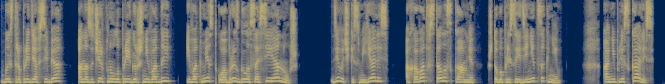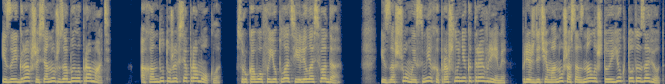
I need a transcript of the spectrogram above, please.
Быстро придя в себя, она зачерпнула пригоршни воды и в отместку обрызгала Соси и Ануш. Девочки смеялись, а Хават встала с камня, чтобы присоединиться к ним. Они плескались, и, заигравшись, Ануш забыла про мать. А Хандут уже вся промокла, с рукавов ее платья лилась вода. Из-за шума и смеха прошло некоторое время, прежде чем Ануш осознала, что ее кто-то зовет.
